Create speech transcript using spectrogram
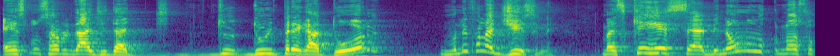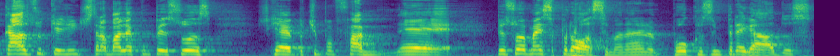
é responsabilidade da, do, do empregador, não vou nem falar Disney, mas quem recebe, não no nosso caso, que a gente trabalha com pessoas que é tipo é, pessoa mais próxima, né? Poucos empregados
